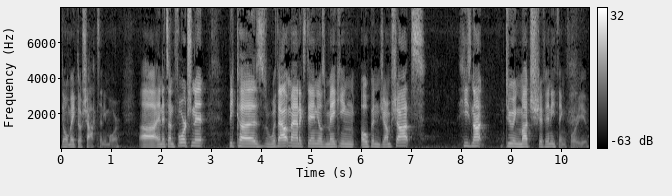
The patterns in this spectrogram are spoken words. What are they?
don't make those shots anymore. Uh, and it's unfortunate because without Maddox Daniels making open jump shots, he's not doing much, if anything, for you.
